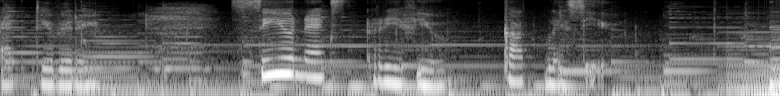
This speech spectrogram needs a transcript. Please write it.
activity. See you next review. God bless you.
